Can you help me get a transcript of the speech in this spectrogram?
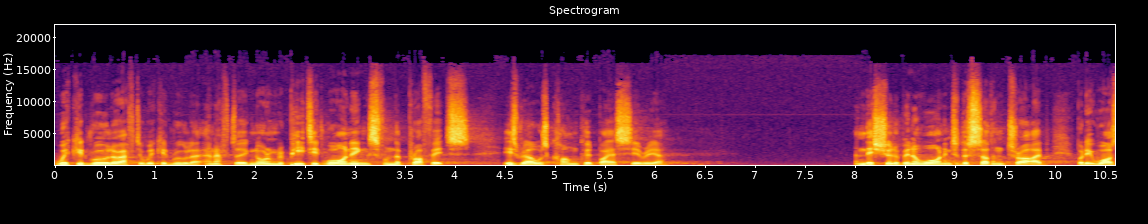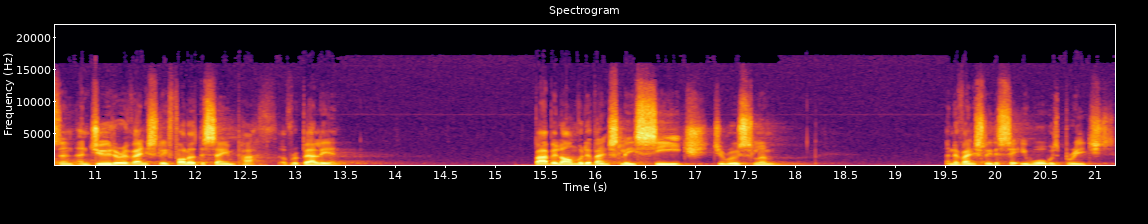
wicked ruler after wicked ruler. And after ignoring repeated warnings from the prophets, Israel was conquered by Assyria. And this should have been a warning to the southern tribe, but it wasn't, and Judah eventually followed the same path of rebellion. Babylon would eventually siege Jerusalem, and eventually the city wall was breached,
